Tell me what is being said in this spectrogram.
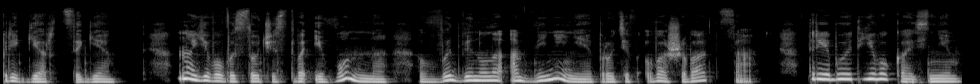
при герцоге, но его высочество Ивонна выдвинуло обвинение против вашего отца, требует его казни.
